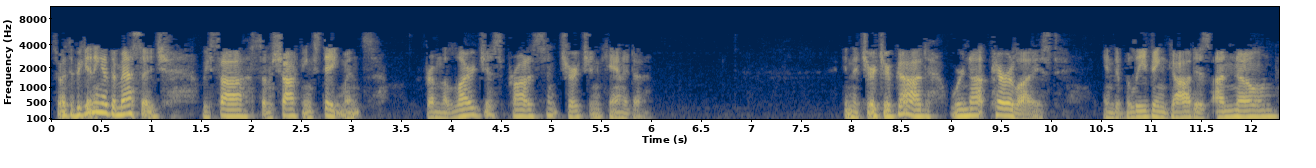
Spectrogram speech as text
So at the beginning of the message, we saw some shocking statements from the largest Protestant church in Canada. In the Church of God, we're not paralyzed into believing God is unknown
